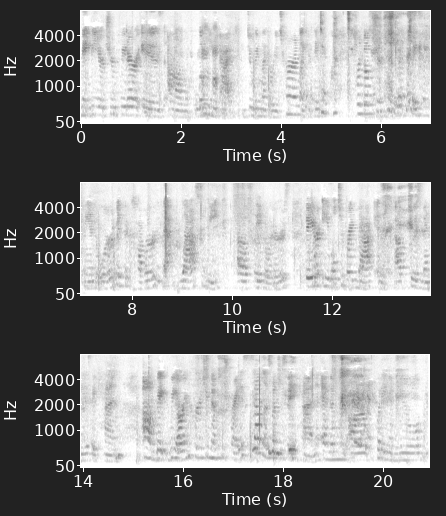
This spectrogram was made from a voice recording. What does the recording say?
maybe your troop leader is um, looking at doing like a return, like if they for those troops that have placed a planned order with the cupboard that last week of planned orders, they are able to bring back as up to as many as they can. Um, they, we are encouraging them to try to sell as much as they can, and then we are putting a new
